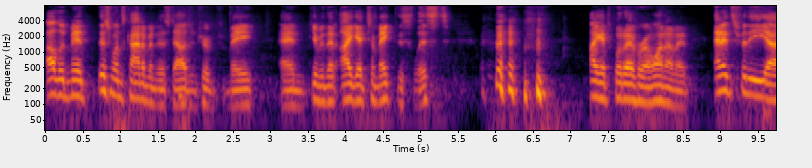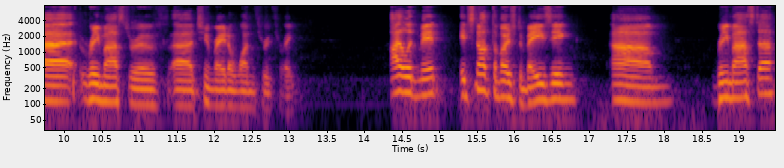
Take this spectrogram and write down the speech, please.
I'll admit this one's kind of a nostalgia trip for me, and given that I get to make this list, I get to put whatever I want on it. And it's for the uh, remaster of uh, Tomb Raider 1 through 3. I'll admit it's not the most amazing um, remaster.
